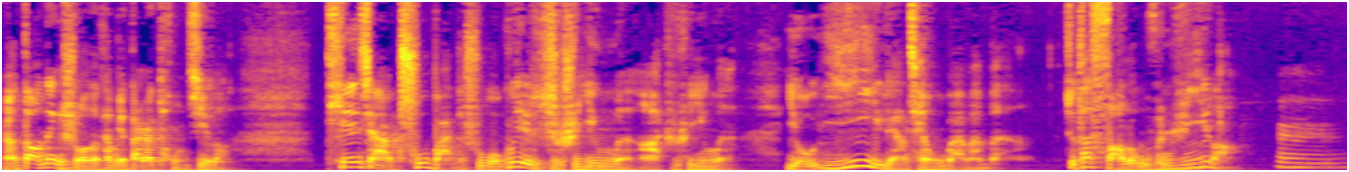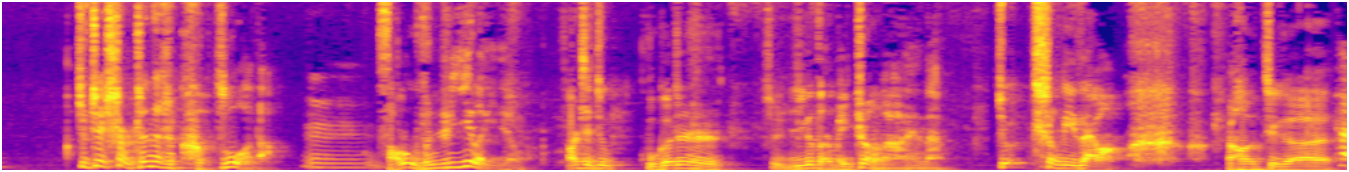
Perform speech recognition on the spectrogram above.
然后到那个时候呢，他们也大概统计了，天下出版的书，我估计只是英文啊，只是英文，有一亿两千五百万本，就他扫了五分之一了。嗯，就这事儿真的是可做的。嗯，扫了五分之一了已经，而且就谷歌真是就一个子儿没挣啊，现在就胜利在望。然后这个他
